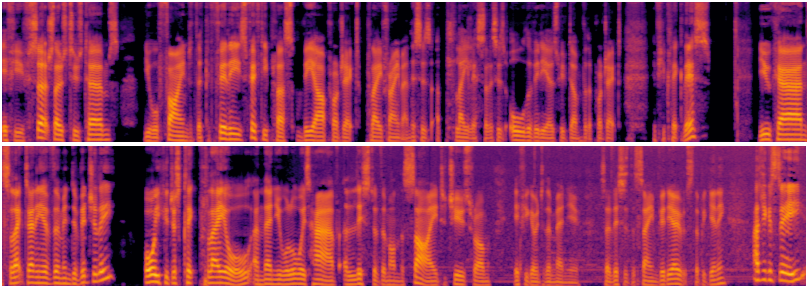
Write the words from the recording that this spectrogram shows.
If you search those two terms, you will find the Caerphilly's 50 plus VR project Playframe, and this is a playlist. So this is all the videos we've done for the project. If you click this, you can select any of them individually, or you could just click play all, and then you will always have a list of them on the side to choose from if you go into the menu. So this is the same video, it's the beginning. As you can see,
